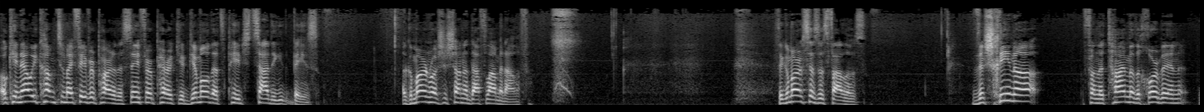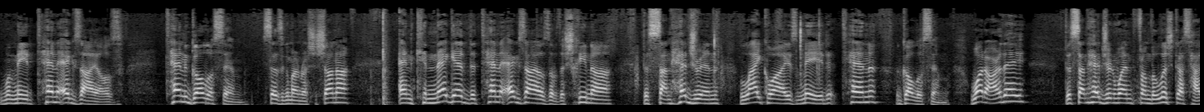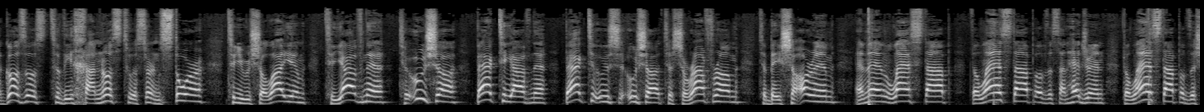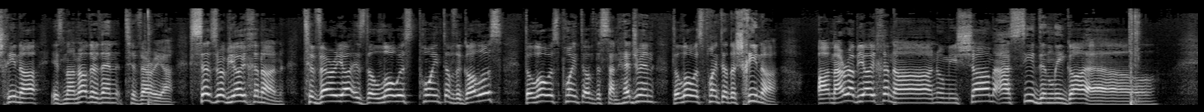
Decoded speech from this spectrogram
Okay, now we come to my favorite part of the Sefer, Perek Yud Gimel, that's page Tzadi Beis. A Gemara in Rosh Hashanah, Daf Lamed Aleph. The Gemara says as follows: The Shechina from the time of the Churban made ten exiles, ten golosim, says Gemara in Rosh Hashanah, and Keneged, the ten exiles of the Shechina, the Sanhedrin likewise made ten golosim. What are they? The Sanhedrin went from the Lishkas Hagozus to the Chanus to a certain store, to Yerushalayim, to Yavne, to Usha, back to Yavne, back to Usha, to Shefaram, to Beis Sha'arim, and then last stop, the last stop of the Sanhedrin, the last stop of the Shechina is none other than Tiveria. Says Rabbi Yochanan, Tiveria is the lowest point of the Galus, the lowest point of the Sanhedrin, the lowest point of the Shechina. Amar Rabbi Yochanan, umisham asidin.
